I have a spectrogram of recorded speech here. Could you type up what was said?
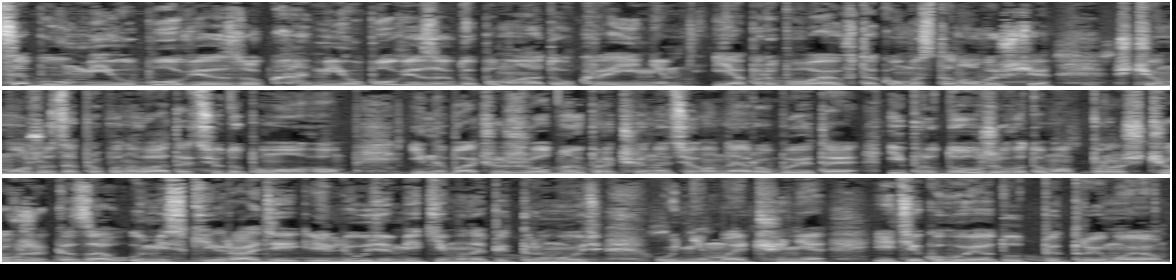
Це був мій обов'язок. Мій обов'язок допомагати Україні. Я перебуваю в такому становищі, що можу запропонувати цю допомогу, і не бачу жодної причини цього не робити. І продовжуватиму про що вже казав у міській раді і людям, які мене підтримують у Німеччині, і ті, кого я тут підтримую.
